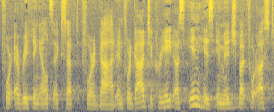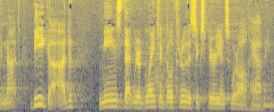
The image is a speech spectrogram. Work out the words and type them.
for everything else except for God? And for God to create us in His image, but for us to not be God means that we're going to go through this experience we're all having.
